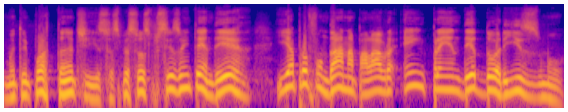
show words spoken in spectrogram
É muito importante isso. As pessoas precisam entender e aprofundar na palavra empreendedorismo.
